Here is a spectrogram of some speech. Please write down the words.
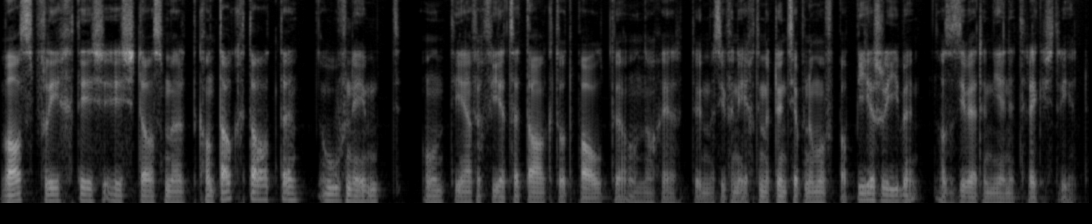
Was Pflicht ist, ist, dass man die Kontaktdaten aufnimmt und die einfach 14 Tage dort behalten und nachher tun wir sie vernichten. Wir tun sie aber nur auf Papier schreiben, also sie werden nie nicht registriert.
